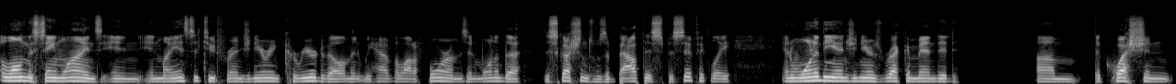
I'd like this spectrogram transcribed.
along the same lines in in my institute for engineering career development we have a lot of forums and one of the discussions was about this specifically and one of the engineers recommended um, the question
